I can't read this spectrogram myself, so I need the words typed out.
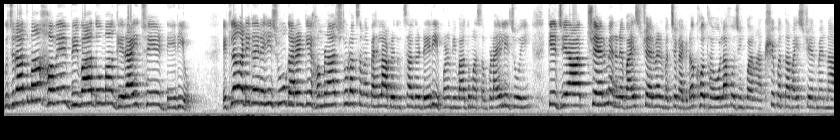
ગુજરાતમાં હવે વિવાદોમાં ઘેરાઈ છે ડેરીઓ. એટલા માટે કહી રહી છું, કારણ કે હમણાં જ થોડાક સમય પહેલા આપણે દૂધસાગર ડેરી પણ વિવાદોમાં સંપડાયેલી જોઈ કે જ્યાં ચેરમેન અને વાઇસ ચેરમેન વચ્ચે કાંઈક ડખો થયો. ઓલાફોજિંગ પર આક્ષેપ હતા વાઇસ ચેરમેનના.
